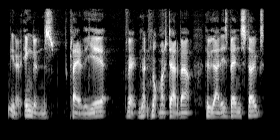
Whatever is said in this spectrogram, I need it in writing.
you know, England's Player of the Year, very, not much doubt about who that is, Ben Stokes.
